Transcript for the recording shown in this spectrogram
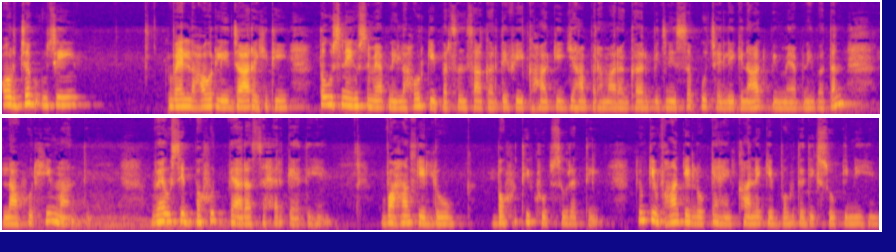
और जब उसे वह लाहौर ले जा रही थी तो उसने उस समय अपने लाहौर की प्रशंसा करते हुए कहा कि यहाँ पर हमारा घर, बिज़नेस सब कुछ है, लेकिन आज भी मैं अपने वतन लाहौर ही मानती वह उसे बहुत प्यारा शहर कहती हैं। वहाँ के लोग बहुत ही खूबसूरत थे, क्योंकि वहाँ के लोग क्या हैं खाने के बहुत अधिक शौकीनी हैं।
